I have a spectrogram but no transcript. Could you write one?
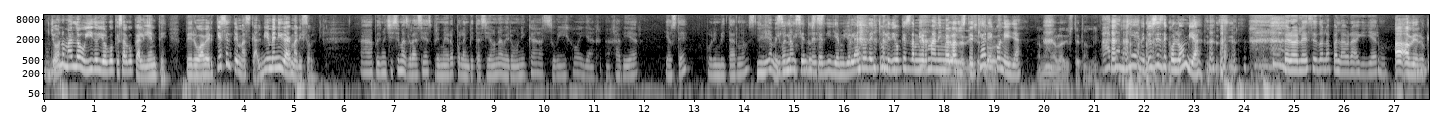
Yo nomás lo he oído y algo que es algo caliente. Pero a ver, ¿qué es el temazcal? Bienvenida, Marisol. Ah, pues muchísimas gracias primero por la invitación a Verónica, a su hijo y a Javier y a usted por invitarnos. Y mira, me sigue diciendo usted, Guillermo. Yo le hablo de tú, le digo que es mi hermana y me habla de usted. ¿Qué haré con ella? A mí me habla de usted también. Ah, también. Entonces es de Colombia. Pero le cedo la palabra a Guillermo. Ah, a ver, ok,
